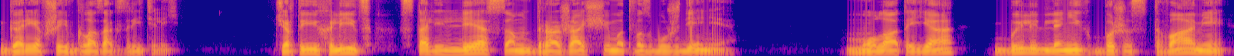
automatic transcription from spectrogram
горевшей в глазах зрителей. Черты их лиц — стали лесом, дрожащим от возбуждения. Мулат и я были для них божествами,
